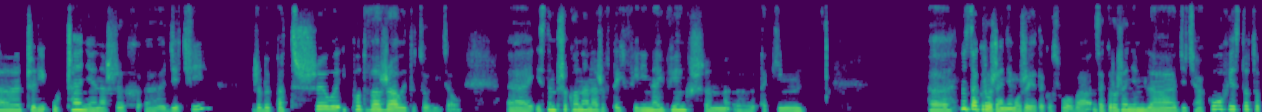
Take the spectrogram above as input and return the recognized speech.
e, czyli uczenie naszych e, dzieci, żeby patrzyły i podważały to, co widzą. E, jestem przekonana, że w tej chwili największym takim E, no zagrożeniem, użyję tego słowa, zagrożeniem dla dzieciaków jest to, co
